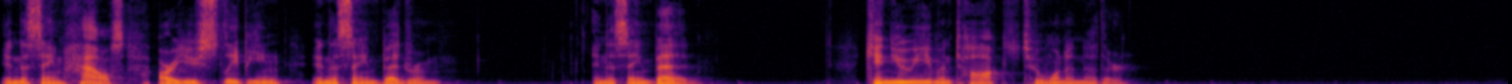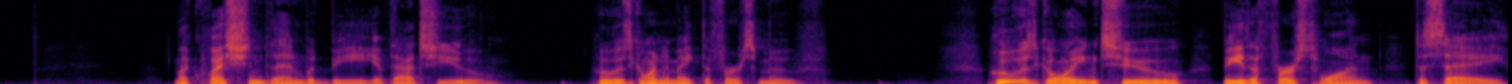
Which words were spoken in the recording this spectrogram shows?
in the same house? Are you sleeping in the same bedroom? In the same bed? Can you even talk to one another? My question then would be if that's you, who is going to make the first move? Who is going to be the first one to say,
